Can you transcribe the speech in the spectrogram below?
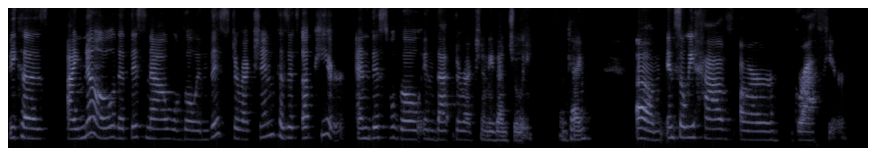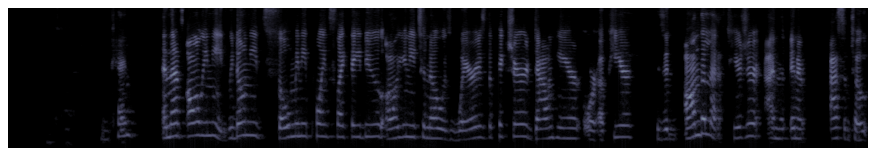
because I know that this now will go in this direction because it's up here and this will go in that direction eventually, okay? Um, and so we have our graph here, okay? And that's all we need. We don't need so many points like they do. All you need to know is where is the picture down here or up here? Is it on the left? Here's your inner asymptote.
